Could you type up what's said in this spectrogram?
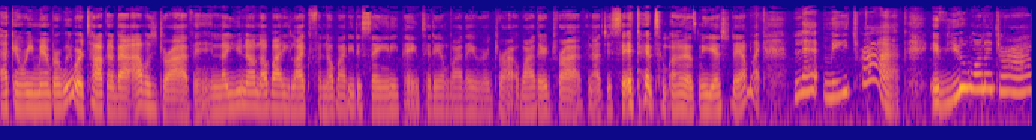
I can remember we were talking about I was driving and no you know nobody liked for nobody to say anything to them while they were drive while they're driving. I just said that to my husband yesterday. I'm like, "Let me drive. If you want to drive,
